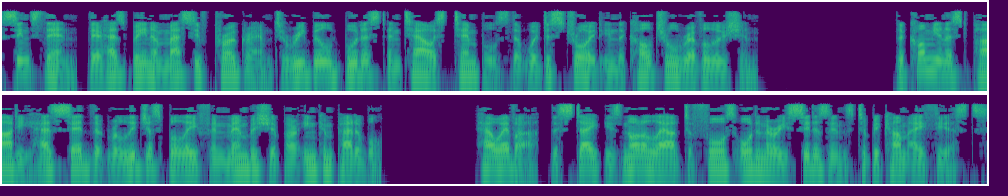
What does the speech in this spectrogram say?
Since then, there has been a massive program to rebuild Buddhist and Taoist temples that were destroyed in the Cultural Revolution. The Communist Party has said that religious belief and membership are incompatible. However, the state is not allowed to force ordinary citizens to become atheists.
